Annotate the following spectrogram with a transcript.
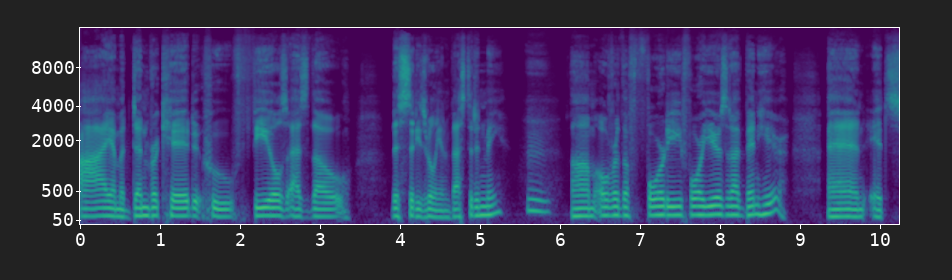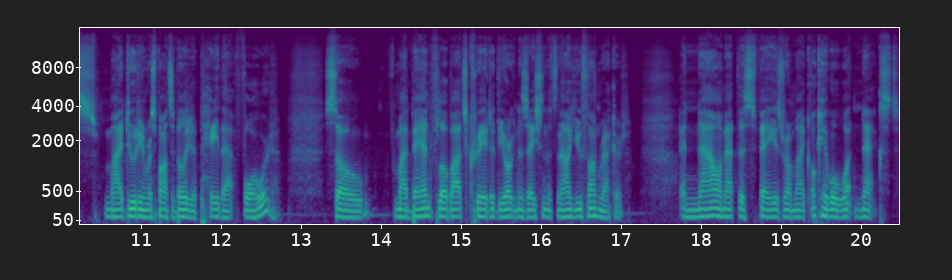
I am a Denver kid who feels as though this city's really invested in me um, over the 44 years that I've been here. And it's my duty and responsibility to pay that forward. So, my band Flobots created the organization that's now Youth on Record. And now I'm at this phase where I'm like, okay, well, what next?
